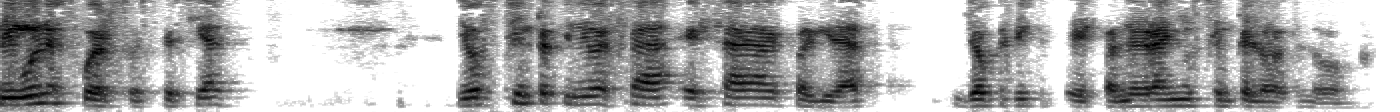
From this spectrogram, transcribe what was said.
ningún esfuerzo especial. Yo siempre he tenido esa, esa cualidad. Yo eh, cuando era niño siempre lo, lo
